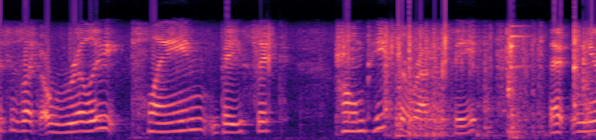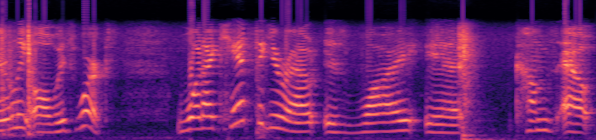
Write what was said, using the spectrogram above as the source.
This is like a really plain, basic home pizza recipe that nearly always works. What I can't figure out is why it comes out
